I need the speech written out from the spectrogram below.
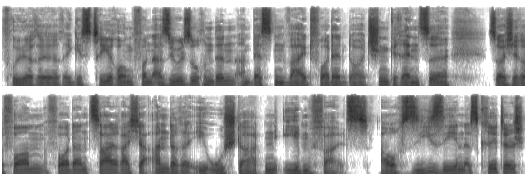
Frühere Registrierung von Asylsuchenden am besten weit vor der deutschen Grenze. Solche Reformen fordern zahlreiche andere EU-Staaten ebenfalls. Auch sie sehen es kritisch,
